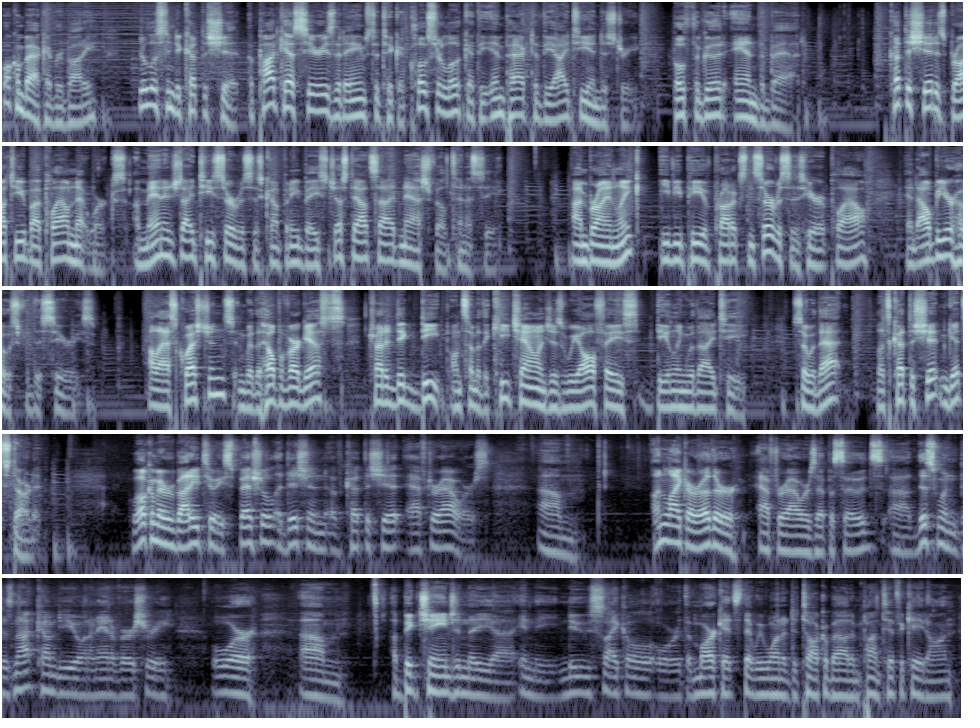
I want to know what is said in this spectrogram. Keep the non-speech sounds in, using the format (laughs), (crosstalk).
Welcome back, everybody. You're listening to Cut the Shit, a podcast series that aims to take a closer look at the impact of the IT industry, both the good and the bad. Cut the Shit is brought to you by Plow Networks, a managed IT services company based just outside Nashville, Tennessee. I'm Brian Link, EVP of Products and Services here at Plow, and I'll be your host for this series. I'll ask questions and, with the help of our guests, try to dig deep on some of the key challenges we all face dealing with IT. So, with that, let's cut the shit and get started. Welcome, everybody, to a special edition of Cut the Shit After Hours. Um, unlike our other After Hours episodes, uh, this one does not come to you on an anniversary or um, a big change in the uh, in the news cycle or the markets that we wanted to talk about and pontificate on.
